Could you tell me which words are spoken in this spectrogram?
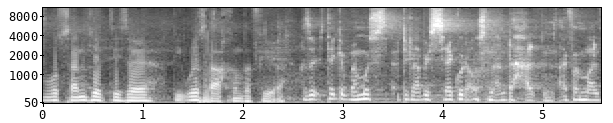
wo, sind hier diese, die Ursachen dafür? Also ich denke, man muss, glaube ich, sehr gut auseinanderhalten. Einfach mal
